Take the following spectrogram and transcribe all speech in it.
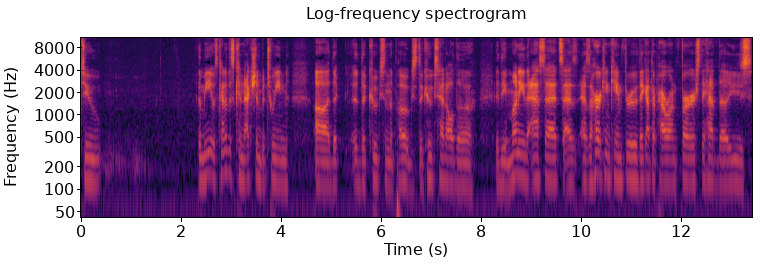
to me it was kind of this connection between uh, the the Kooks and the Pogues. The Kooks had all the the money, the assets. As as the hurricane came through, they got their power on first. They had these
